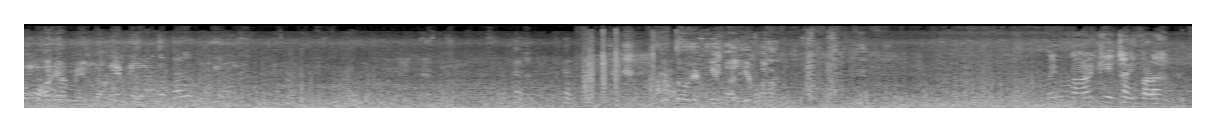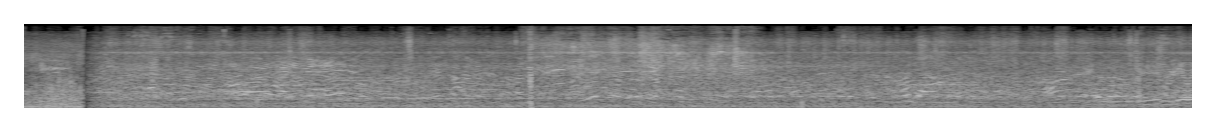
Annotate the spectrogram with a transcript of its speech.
ਉਹ ਆ ਗਿਆ ਮੇਲਾ ਤੇ ਮੇਰਾ ਤਾਂ ਬਾਗ ਪਿਆ ਕਿਤੋਂ ਫਿਰ ਕੀ ਪਾ ਲਈਏ ਪਰ ਭਾਈ ਹੁਣ ਆਣ ਵੀਡੀਓ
